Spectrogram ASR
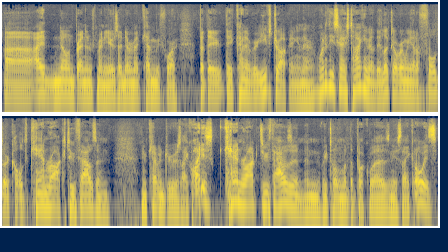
Uh, I had known Brendan for many years. I'd never met Kevin before, but they, they kind of were eavesdropping, and they're, what are these guys talking about? They looked over and we had a folder called Can Rock 2000, and Kevin Drew was like, what is Can Rock 2000? And we told him what the book was, and he's like, oh, is,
